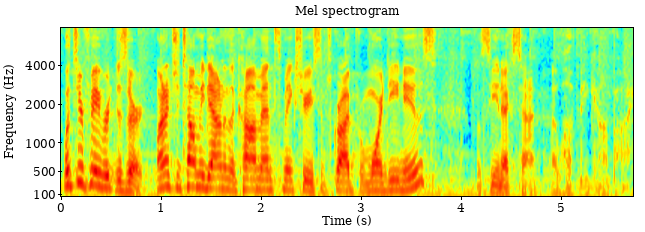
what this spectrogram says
What's your favorite dessert? Why don't you tell me down in the comments? Make sure you subscribe for more D News. We'll see you next time. I love pecan pie.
